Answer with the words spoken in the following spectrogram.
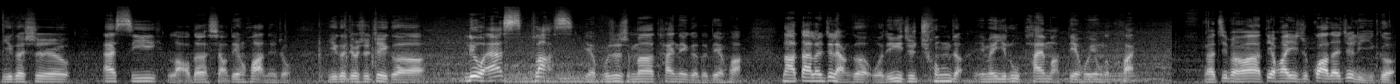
一个是 S E 老的小电话那种，一个就是这个六 S Plus，也不是什么太那个的电话。那带了这两个，我就一直充着，因为一路拍嘛，电会用的快。那基本上电话一直挂在这里一个，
